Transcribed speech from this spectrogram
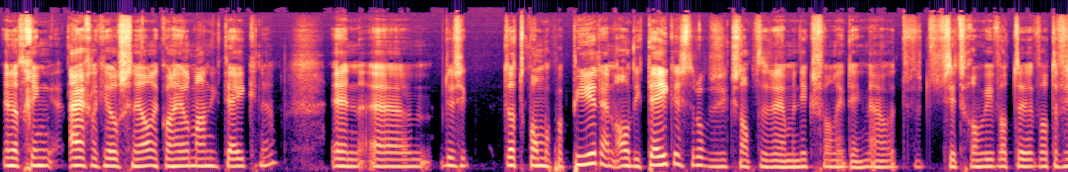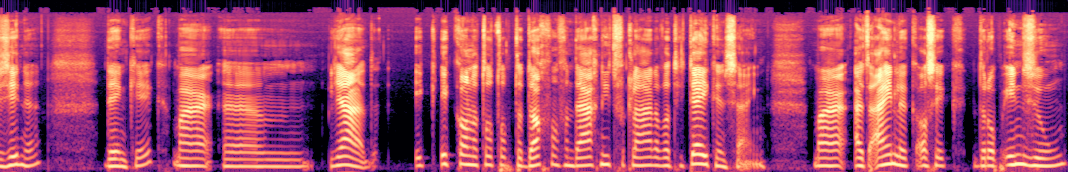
En dat ging eigenlijk heel snel, ik kon helemaal niet tekenen. En ehm, dus ik, dat kwam op papier en al die tekens erop, dus ik snapte er helemaal niks van. Ik denk nou, het, het zit gewoon weer wat te, wat te verzinnen, denk ik. Maar ehm, ja, ik, ik kan het tot op de dag van vandaag niet verklaren wat die tekens zijn. Maar uiteindelijk, als ik erop inzoom,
